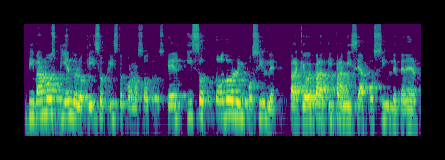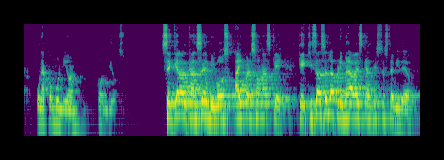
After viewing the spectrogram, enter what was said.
vivamos viendo lo que hizo Cristo por nosotros, que Él hizo todo lo imposible para que hoy para ti, para mí, sea posible tener una comunión con Dios. Sé que al alcance de mi voz hay personas que, que quizás es la primera vez que has visto este video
